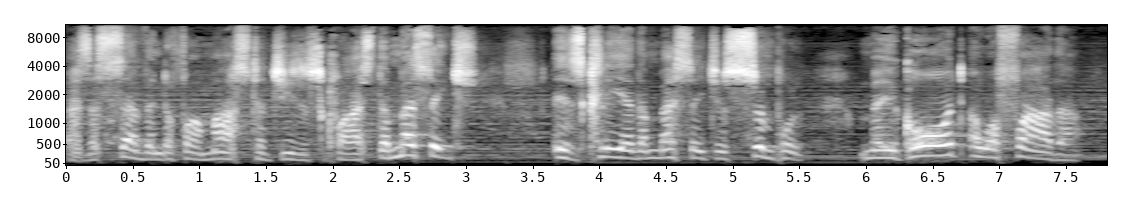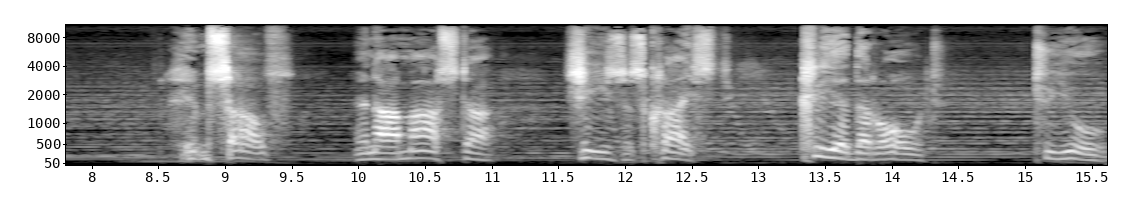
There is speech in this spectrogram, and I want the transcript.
as a servant of our Master Jesus Christ. The message is clear, the message is simple. May God our Father Himself and our Master Jesus Christ clear the road to you.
